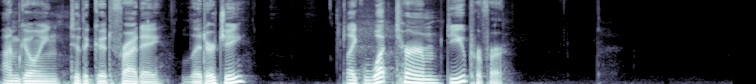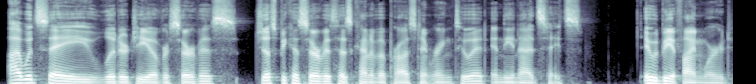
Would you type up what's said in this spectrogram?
I'm going to the Good Friday liturgy. Like, what term do you prefer? I would say liturgy over service, just because service has kind of a Protestant ring to it in the United States. It would be a fine word.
